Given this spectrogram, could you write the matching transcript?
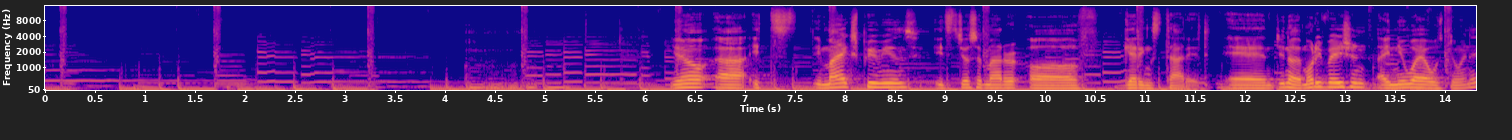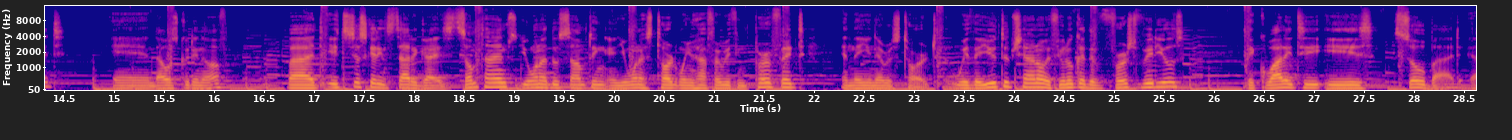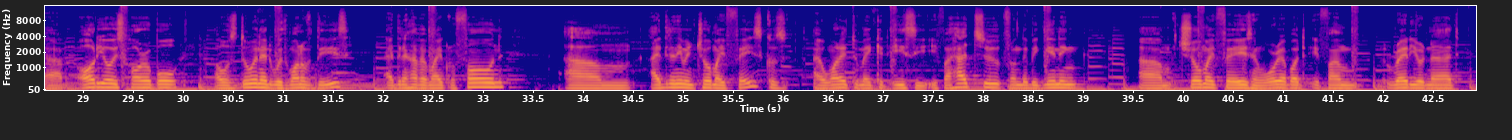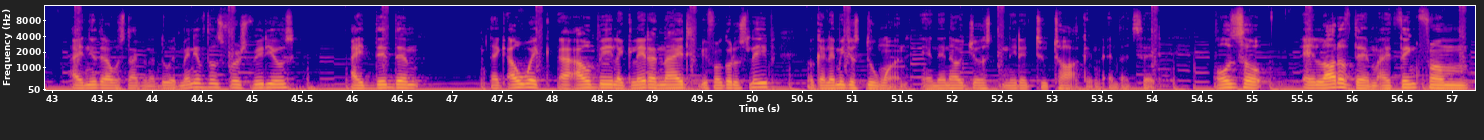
You know, uh, it's in my experience, it's just a matter of getting started. And you know, the motivation, I knew why I was doing it, and that was good enough. But it's just getting started, guys. Sometimes you want to do something and you want to start when you have everything perfect, and then you never start. With the YouTube channel, if you look at the first videos, the quality is so bad. Uh, audio is horrible. I was doing it with one of these. I didn't have a microphone. Um, I didn't even show my face because I wanted to make it easy. If I had to from the beginning um, show my face and worry about if I'm ready or not, I knew that I was not gonna do it. Many of those first videos, I did them like I'll wake, uh, I'll be like late at night before I go to sleep. Okay, let me just do one, and then I just needed to talk, and, and that's it. Also, a lot of them, I think from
